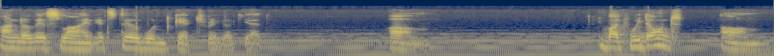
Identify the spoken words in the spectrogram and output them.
under this line, it still wouldn't get triggered yet. Um, but we don't um,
